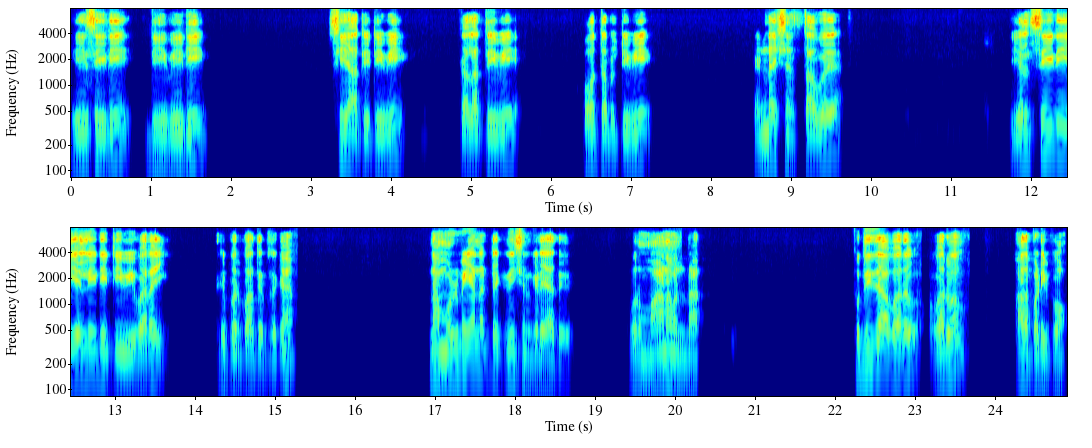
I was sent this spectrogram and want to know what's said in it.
VCD DVD CRT TV colour TV portable TV induction stove LCD LED TV வரை ரிப்பேர் பார்த்துட்ருக்கேன் நான் முழுமையான டெக்னீஷியன் கிடையாது. ஒரு மாணவன் தான். புதிதாக வரும் வரும் அதை படிப்போம்.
